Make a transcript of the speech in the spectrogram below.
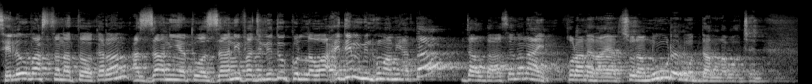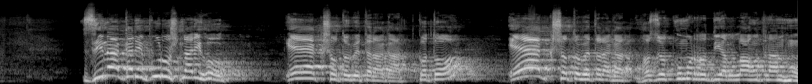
ছেলেও বাঁচত না তো, কারণ আজানিয়া তু আজানি ফাজলিদু কুল্লা ওয়াহিদিম মিনহুম আমি আতা জালদা, আছে না নাই? কোরআনের আয়াত, সূরা নূরের মধ্যে আল্লাহ বলছেন। জিনাকারী পুরুষ, নারী হোক এক শত বেতার আঘাত। কত? এক শত বেতার আঘাত। হজরত উমর রদি আল্লাহ আনহু,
